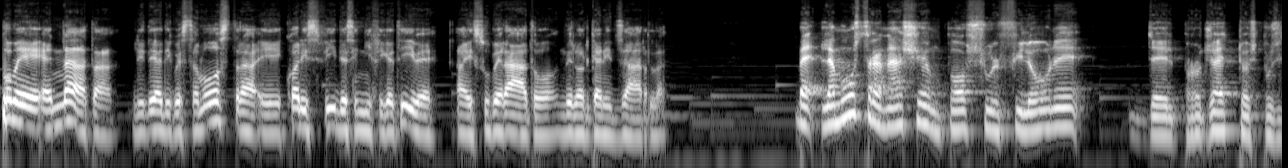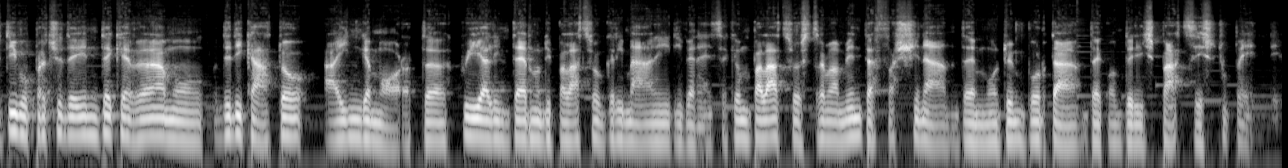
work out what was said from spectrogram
Come è nata l'idea di questa mostra e quali sfide significative hai superato nell'organizzarla? Beh, la mostra nasce un po' sul filone del progetto espositivo precedente che avevamo dedicato a Ingemorat, qui all'interno di Palazzo Grimani di Venezia, che è un palazzo estremamente affascinante, molto importante, con degli spazi stupendi.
